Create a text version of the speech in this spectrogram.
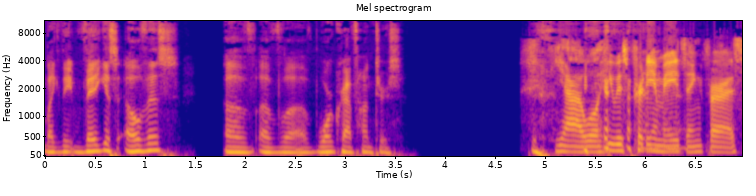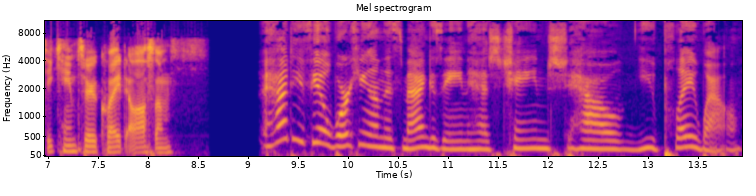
like the Vegas Elvis of of uh, Warcraft hunters. Yeah, well, he was pretty amazing for us. He came through quite awesome. how do you feel working on this magazine has changed how you play WoW?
